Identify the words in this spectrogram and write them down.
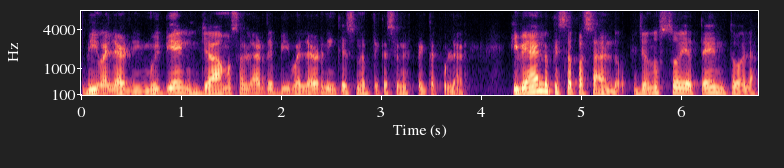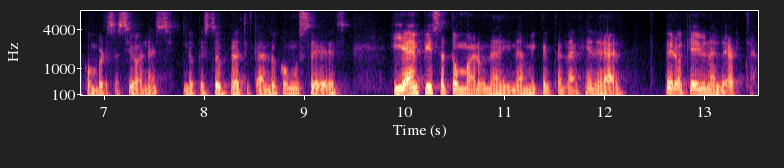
Viva Learning. Muy bien, ya vamos a hablar de Viva Learning, que es una aplicación espectacular. Y vean lo que está pasando. Yo no estoy atento a las conversaciones, lo que estoy platicando con ustedes, y ya empieza a tomar una dinámica el canal general, pero aquí hay una alerta.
